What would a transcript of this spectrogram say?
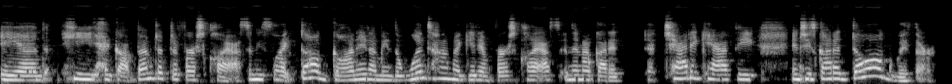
And he had got bumped up to first class. And he's like, doggone it. I mean, the one time I get in first class, and then I've got a, a chatty Kathy, and she's got a dog with her.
